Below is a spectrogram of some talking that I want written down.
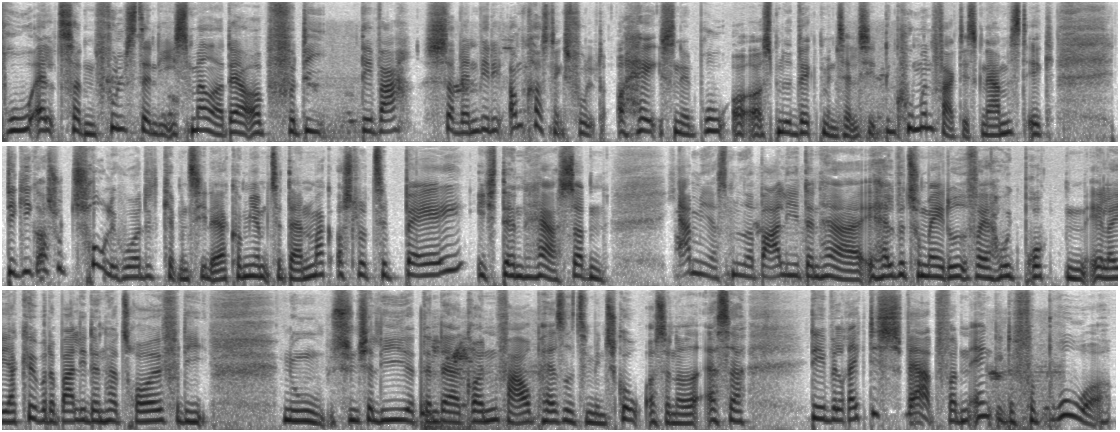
bruge alt sådan fuldstændig i smadret derop, fordi det var så vanvittigt omkostningsfuldt at have sådan et brug og, og smide væk mentalitet. Det kunne man faktisk nærmest ikke. Det gik også utrolig hurtigt, kan man sige, da jeg kom hjem til Danmark og slog tilbage i den her sådan, jamen jeg smider bare lige den her halve tomat ud, for jeg har jo ikke brugt den, eller jeg køber da bare lige den her trøje, fordi nu synes jeg lige, at den der grønne farve passede til min sko og sådan noget. Altså, det er vel rigtig svært for den enkelte forbruger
